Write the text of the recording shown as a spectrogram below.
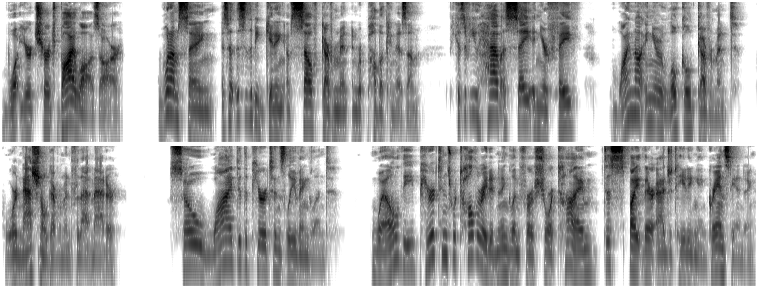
what your church bylaws are. What I'm saying is that this is the beginning of self government and republicanism. Because if you have a say in your faith, why not in your local government? Or national government for that matter? So, why did the Puritans leave England? Well, the Puritans were tolerated in England for a short time, despite their agitating and grandstanding.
